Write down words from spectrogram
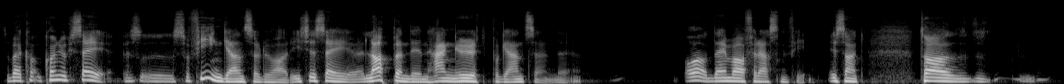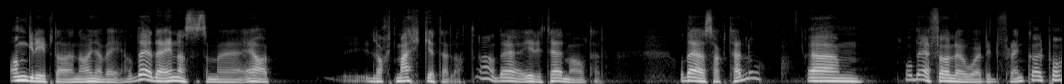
Så bare, kan, kan du ikke si så, så, fin genser du har'. Ikke si 'lappen din henger ut på genseren'. Å, den var forresten fin. Ikke sant? ta, Angrip da en annen vei. Og det er det eneste som jeg har lagt merke til at ja, det irriterer meg av og til. Og det har jeg sagt til henne. Um, og det føler jeg hun er blitt flinkere på.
